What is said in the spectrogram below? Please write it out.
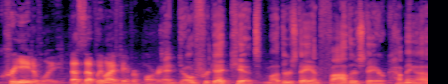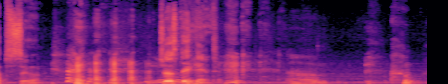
creatively. That's definitely my favorite part. and don't forget, kids, Mother's Day and Father's Day are coming up soon. Just a hint.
